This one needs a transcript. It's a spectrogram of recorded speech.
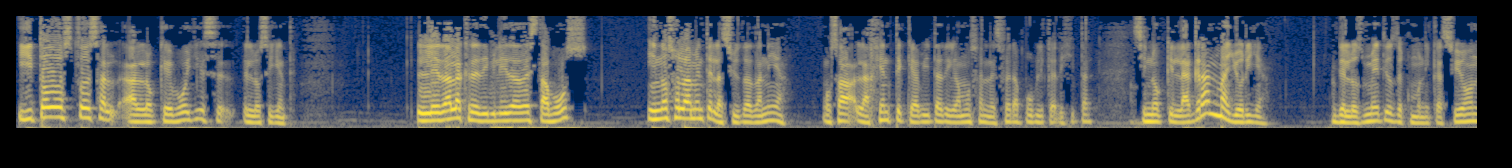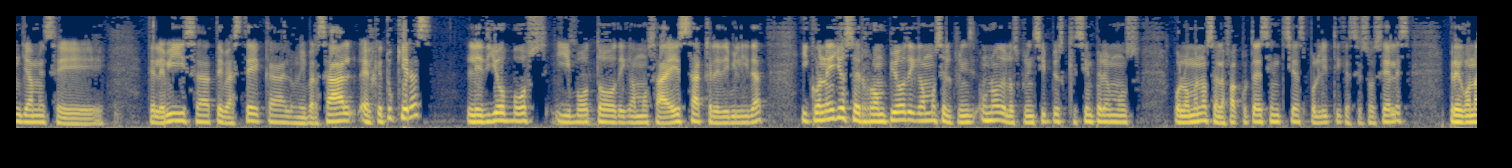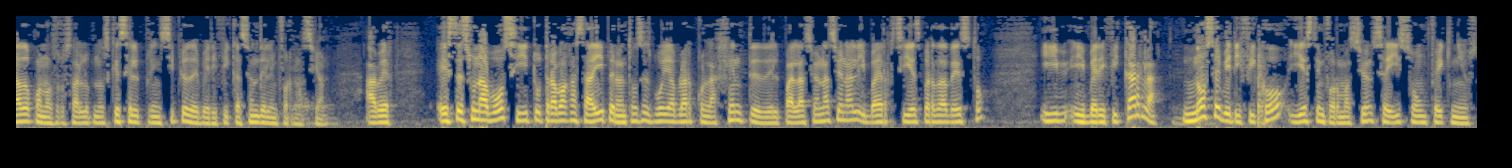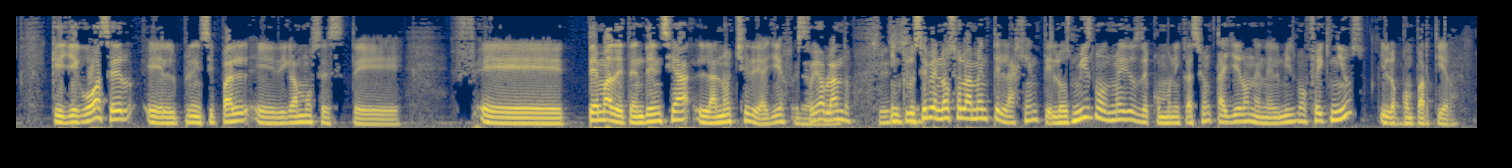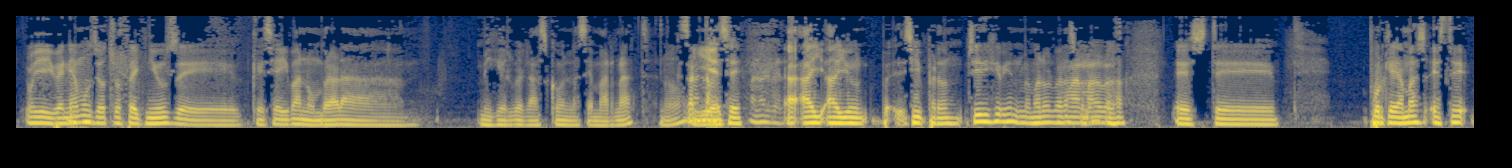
Y todo esto es a, lo que voy es eh, lo siguiente. Le da la credibilidad a esta voz y no solamente la ciudadanía, o sea, la gente que habita, digamos, en la esfera pública digital, sino que la gran mayoría de los medios de comunicación, llámese Televisa, TV Azteca, el Universal, el que tú quieras, le dio voz y voto, digamos, a esa credibilidad. Y con ello se rompió, digamos, el, uno de los principios que siempre hemos, por lo menos en la Facultad de Ciencias Políticas y Sociales, pregonado con nuestros alumnos, que es el principio de verificación de la información. A ver, esta es una voz, sí, tú trabajas ahí, pero entonces voy a hablar con la gente del Palacio Nacional y ver si es verdad esto y, verificarla. No se verificó y esta información se hizo un fake news que llegó a ser el principal, eh, digamos, este eh, tema de tendencia la noche de ayer. Estoy hablando. Inclusive no solamente la gente, los mismos medios de comunicación cayeron en el mismo fake news y lo compartieron. Oye, y veníamos de otro fake news de que se iba a nombrar a Miguel Velasco en la Semarnat, ¿no? Y ese hay, hay un sí, perdón, sí dije bien, Manuel Velasco. Manuel Velasco. Este porque además este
